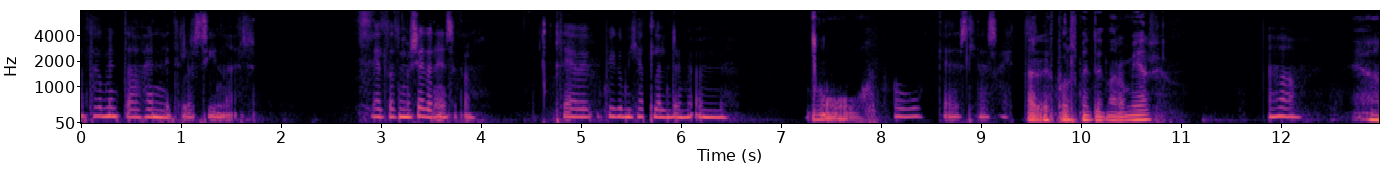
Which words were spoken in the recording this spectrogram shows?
að taka mynd af henni til að sína þér. Ég held að þú mér setja hann á Instagram. Þegar við byggum í hjallalindur með ömmu. Ógeðslega sætt. Það eru uppáhaldsmyndirnar á mér. Aha. Já.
